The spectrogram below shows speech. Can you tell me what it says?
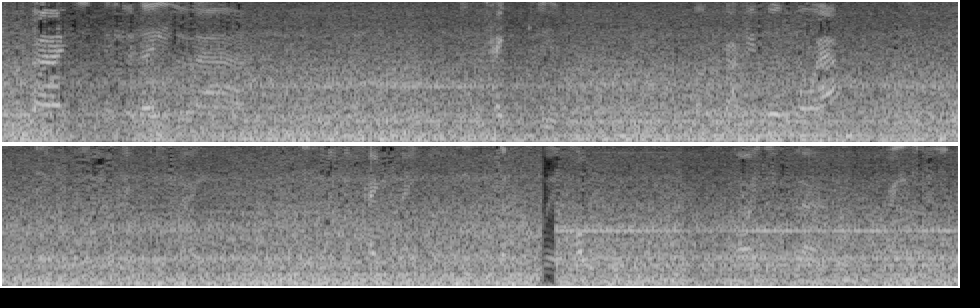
chúng ta nhìn thấy ở đây là những thanh thuyền và các cái bơm cao áp để nối cái thanh thuyền này nếu như cái thanh này mà bị lật về không thì coi như là máy sử dụng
